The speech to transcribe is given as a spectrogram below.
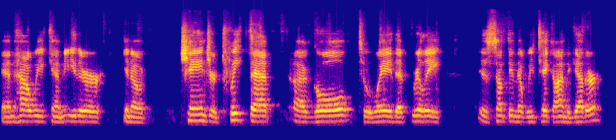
and how we can either, you know, change or tweak that uh, goal to a way that really is something that we take on together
